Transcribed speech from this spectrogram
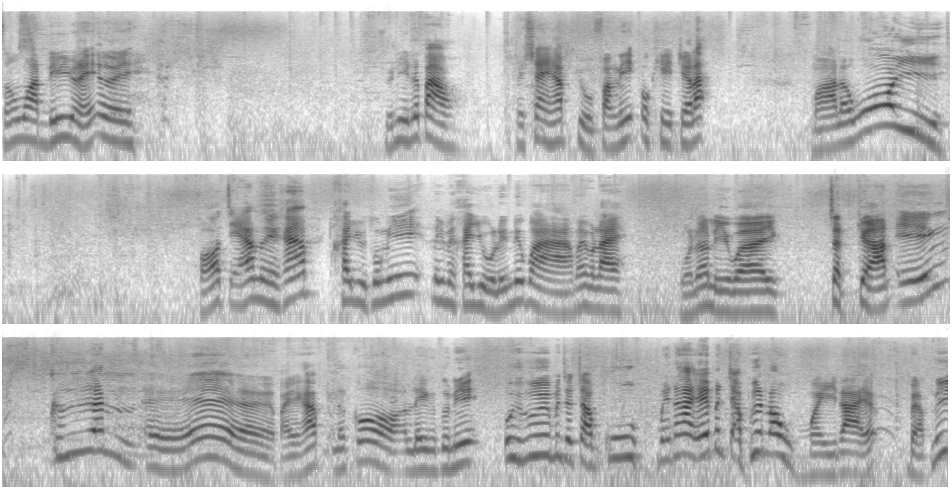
สวัสดีอยู่ไหนเอ่ย อยู่นี่หรือเปล่า ไม่ใช่ครับ อยู่ฝั่งนี้ โอเคเจอละ มาแล้วโว้ย ขอแจมหน่อยครับ ใครอยู่ตรงนี้ ไม่มีใครอยู่เลยนี่ว่า ไม่เป็นไร หัวหน้ารีไวจัดการเองเพื่อน เออไปครับ แล้วก็เลงตัวนี้อุ้ยเฮ้ยมันจะจับกู ไม่ได้ เอ๊ะมันจับเพื่อนเรา ไม่ได้แบบนี้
